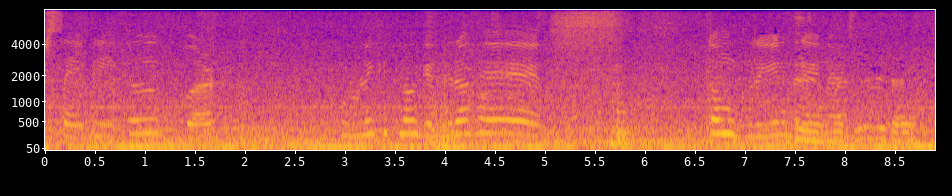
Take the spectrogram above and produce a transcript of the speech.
सुपर से भी ऊपर। पानी कितना गहरा है। तुम ग्रीन ग्रीन है। है।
